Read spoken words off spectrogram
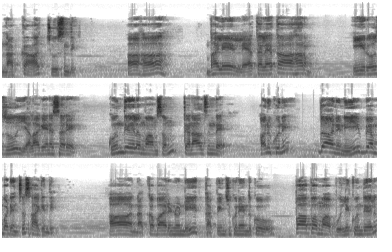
నక్క చూసింది. ఆహా భలే లేత లేత ఆహారం. ఈరోజు ఎలాగైనా సరే కుందేలు మాంసం తినాల్సిందే అనుకుని దానిని వెంబడించసాగింది. ఆ నక్కబారి నుండి తప్పించుకునేందుకు పాప మా బుల్లి కుందేలు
